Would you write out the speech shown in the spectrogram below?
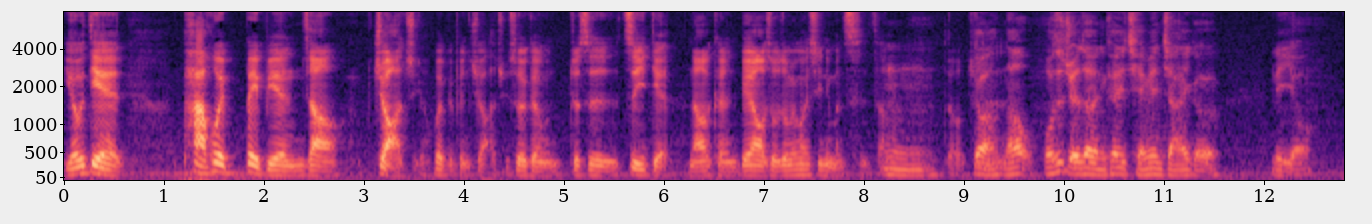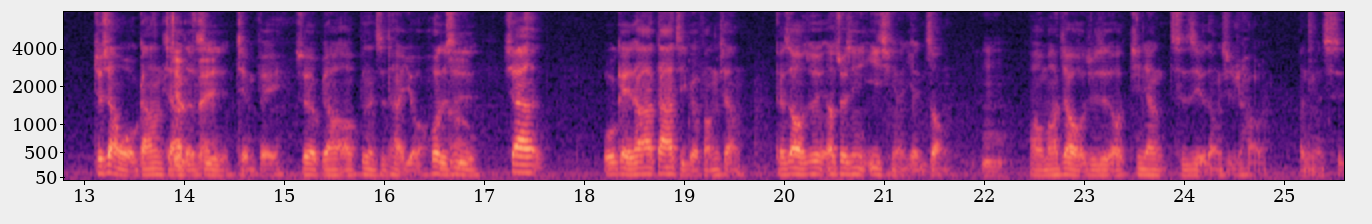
有点怕会被别人你知道 judge，会被别人 judge，所以可能就是自己点，然后可能别人要说说没关系，你们吃这样，嗯，对，我觉得对啊，然后我是觉得你可以前面加一个理由，就像我刚刚讲的是减肥，所以不要哦不能吃太油，或者是现在我给他大家几个方向，可是我最要最近疫情很严重，嗯，然后我妈叫我就是哦尽量吃自己的东西就好了，让你们吃。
